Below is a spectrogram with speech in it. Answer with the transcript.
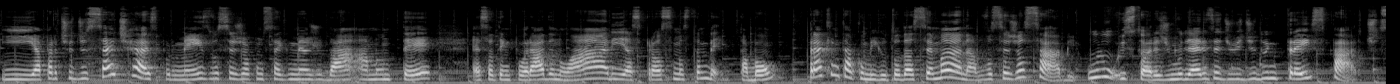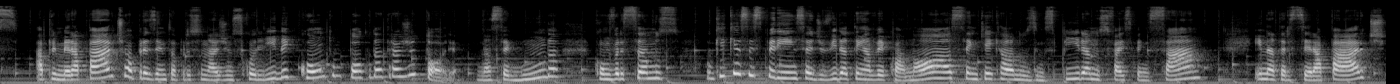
E a partir de R$ reais por mês você já consegue me ajudar a manter essa temporada no ar e as próximas também, tá bom? Para quem tá comigo toda semana, você já sabe, o Histórias de Mulheres é dividido em três partes. A primeira parte eu apresento a personagem escolhida e conto um pouco da trajetória. Na segunda, conversamos o que, que essa experiência de vida tem a ver com a nossa, em que, que ela nos inspira, nos faz pensar. E na terceira parte,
